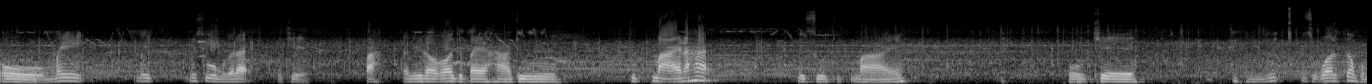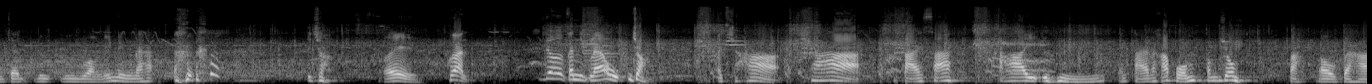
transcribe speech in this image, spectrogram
โอ้ไม่ไม่ไม่สู้มันก็ได้โอเคปะอันนี้เราก็จะไปหาดูจุดหมายนะฮะไปสู่จุดหมายโอเค รู้สึกว่าเครื่องผมจะหน่วงนิดนึงนะฮะอิจ้ะเฮ้ย เพื่อนเจอกันอีกแล้วอิจ้ะอาชาชา ตายซะ ตาย อือหือมันตายนะครับผมท่านผู้ชมไปเราไปหา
